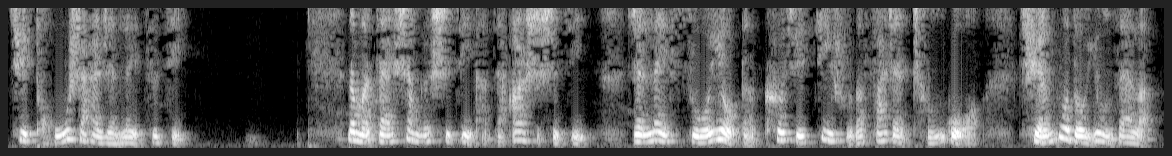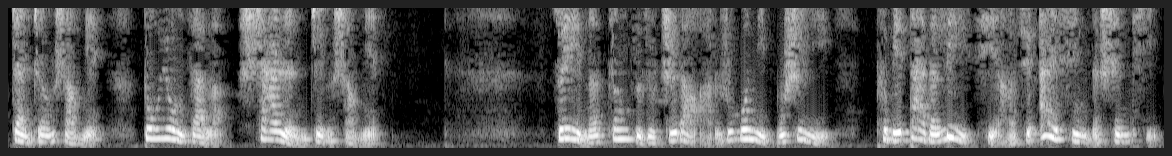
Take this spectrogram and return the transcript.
去屠杀人类自己。那么在上个世纪啊，在二十世纪，人类所有的科学技术的发展成果全部都用在了战争上面，都用在了杀人这个上面。所以呢，曾子就知道啊，如果你不是以特别大的力气啊去爱惜你的身体。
